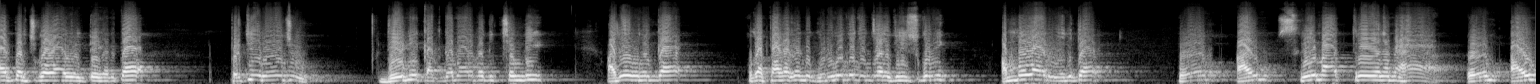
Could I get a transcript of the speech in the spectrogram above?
ఏర్పరచుకోవాలి అంటే కనుక ప్రతిరోజు దేవి కట్గమాలు పఠించండి. అదేవిధంగా ఒక పదకొండు గురువుల గింజలు తీసుకుని అమ్మవారి ఎదుట ఓం ఐం శ్రీమాత్రే నమ. ఓం ఐం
